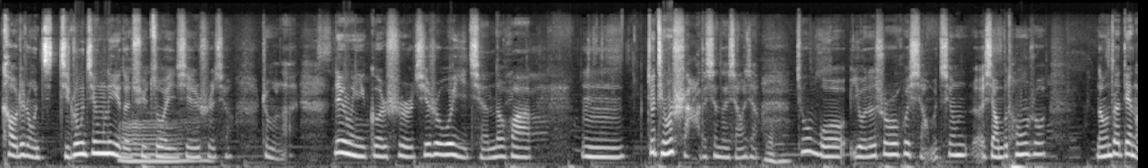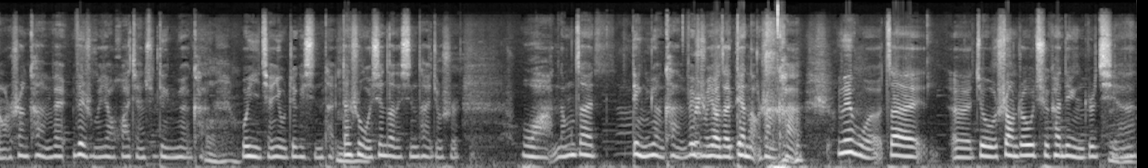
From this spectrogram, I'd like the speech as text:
靠这种集中精力的去做一些事情，这么来。另一个是，其实我以前的话，嗯，就挺傻的。现在想想，就我有的时候会想不清、想不通，说能在电脑上看，为为什么要花钱去电影院看？我以前有这个心态，但是我现在的心态就是，哇，能在电影院看，为什么要在电脑上看？因为我在呃，就上周去看电影之前，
